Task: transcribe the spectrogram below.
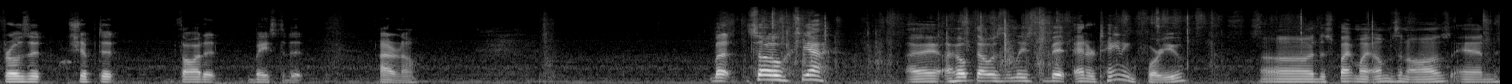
froze it, shipped it, thawed it, basted it. I don't know. But so yeah, I I hope that was at least a bit entertaining for you, uh, despite my ums and ahs and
